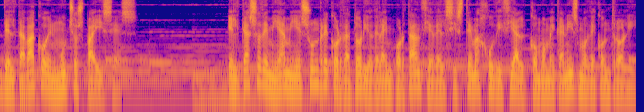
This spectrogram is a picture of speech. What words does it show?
del tabaco en muchos países. El caso de Miami es un recordatorio de la importancia del sistema judicial como mecanismo de control y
